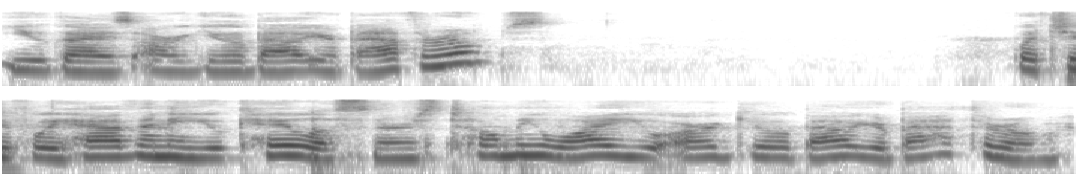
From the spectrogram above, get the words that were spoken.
you guys argue about your bathrooms? Which, if we have any UK listeners, tell me why you argue about your bathroom.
